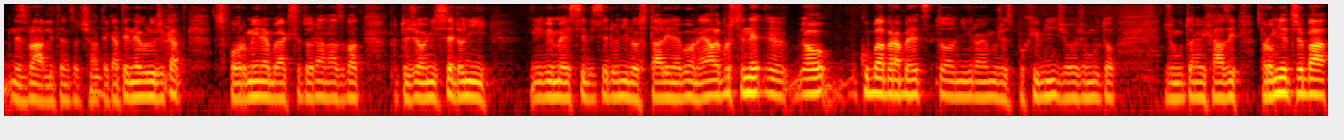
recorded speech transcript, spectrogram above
nezvládli ten začátek. A ty nebudu říkat z formy, nebo jak se to dá nazvat, protože oni se do ní my víme, jestli by se do ní dostali nebo ne, ale prostě ne, eh, jo, Kuba Brabec to nikdo nemůže spochybnit, že, že mu to že mu to nevychází. Pro mě třeba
